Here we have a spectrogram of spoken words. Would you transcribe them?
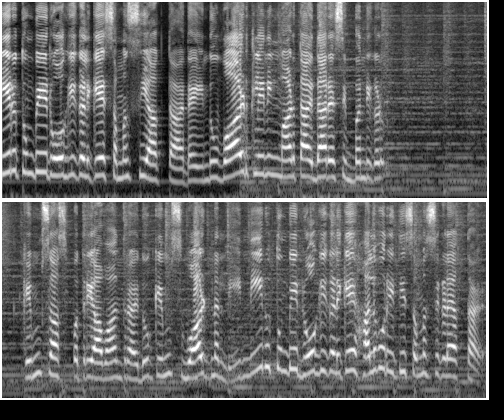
ನೀರು ತುಂಬಿ ರೋಗಿಗಳಿಗೆ ಸಮಸ್ಯೆ ಆಗ್ತಾ ಇದೆ. ಇಂದು ವಾರ್ಡ್ ಕ್ಲೀನಿಂಗ್ ಮಾಡ್ತಾ ಇದ್ದಾರೆ ಸಿಬ್ಬಂದಿಗಳು. ಕಿಮ್ಸ್ ಆಸ್ಪತ್ರೆಯ ಅವಾಂತರ ಇದು. ಕಿಮ್ಸ್ ವಾರ್ಡ್ನಲ್ಲಿ ನೀರು ತುಂಬಿ ರೋಗಿಗಳಿಗೆ ಹಲವು ರೀತಿ ಸಮಸ್ಯೆಗಳೇ ಇದೆ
